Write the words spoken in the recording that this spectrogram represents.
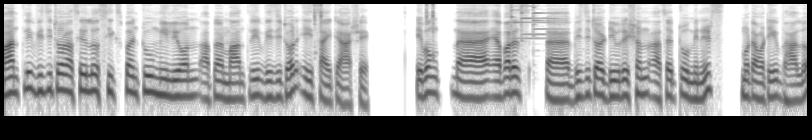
মান্থলি ভিজিটর আছে হলো সিক্স পয়েন্ট টু মিলিয়ন আপনার মান্থলি ভিজিটর এই সাইটে আসে। এবং অ্যাভারেজ ভিজিটর ডিউরেশন আছে টু মিনিটস মোটামুটি ভালো।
